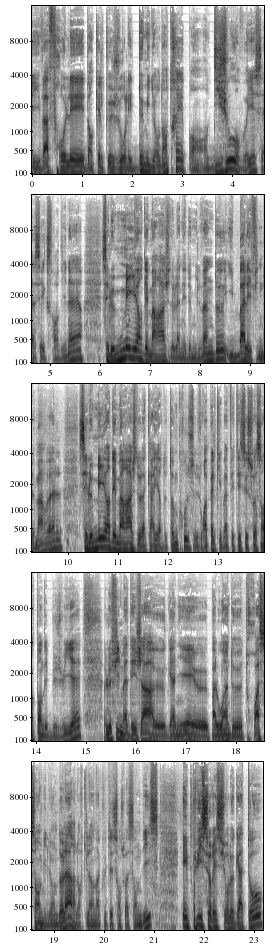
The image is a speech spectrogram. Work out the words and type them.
il va frôler dans quelques jours les 2 millions d'entrées en 10 jours, vous voyez, c'est assez extraordinaire. C'est le meilleur démarrage de l'année 2022, il bat les films de Marvel. C'est le meilleur démarrage de la carrière de Tom Cruise. Je vous rappelle qu'il va fêter ses 60 ans début juillet. Le film a déjà euh, gagné euh, pas loin de 300 millions de dollars, alors qu'il en a coûté 170. Et puis, cerise sur le gâteau,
